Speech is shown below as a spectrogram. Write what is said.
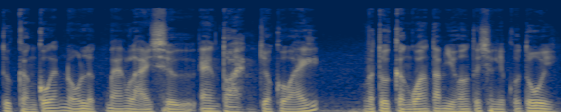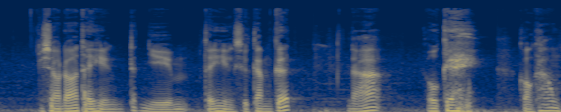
tôi cần cố gắng nỗ lực mang lại sự an toàn cho cô ấy và tôi cần quan tâm nhiều hơn tới sự nghiệp của tôi. Sau đó thể hiện trách nhiệm, thể hiện sự cam kết. Đó, ok. Còn không?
